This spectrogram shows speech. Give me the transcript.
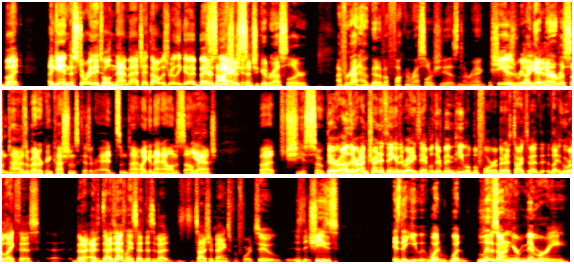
but again, the story they told in that match I thought was really good. Better than the action. such a good wrestler. I forgot how good of a fucking wrestler she is in the ring. she is really. I get good. nervous sometimes about her concussions because her head sometimes, like in that Hell in a Cell Yeah. match. But she is so good. There are other. ring. I'm trying to think of the right example. There have been people before, but I've talked about like who are like this. But I've I've definitely said this about Sasha Banks before too. Is that she's is that you what what lives on in your memory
